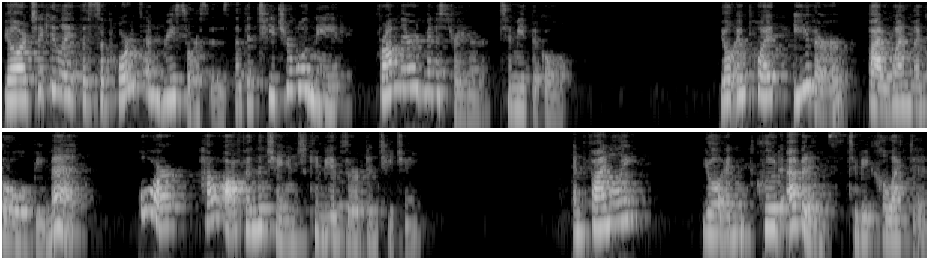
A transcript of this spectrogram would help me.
you'll articulate the supports and resources that the teacher will need from their administrator to meet the goal. You'll input either by when the goal will be met or how often the change can be observed in teaching. And finally, you'll include evidence to be collected,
